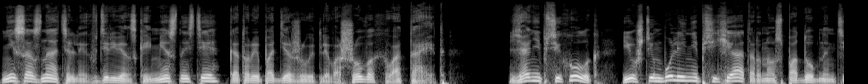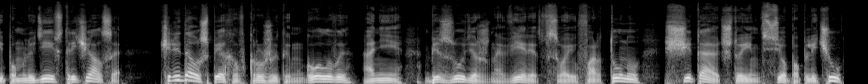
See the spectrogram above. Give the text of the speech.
несознательных в деревенской местности, которые поддерживают Левашова, хватает. Я не психолог и уж тем более не психиатр, но с подобным типом людей встречался. Череда успехов кружит им головы, они безудержно верят в свою фортуну, считают, что им все по плечу,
